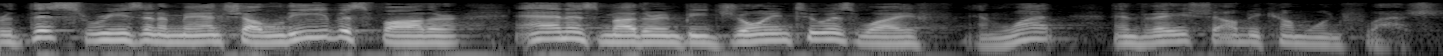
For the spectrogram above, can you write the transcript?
For this reason a man shall leave his father and his mother and be joined to his wife, and what? And they shall become one flesh.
